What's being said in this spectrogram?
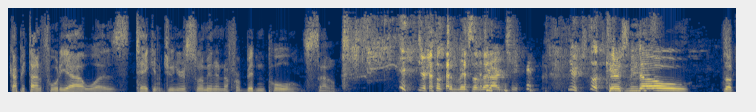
Capitan Furia was taking junior swimming in a forbidden pool, so You're still convinced of that, aren't you? You're still there's no look.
